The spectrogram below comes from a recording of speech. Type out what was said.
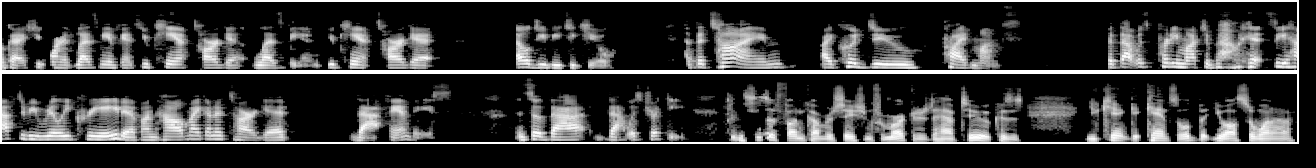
Okay. She wanted lesbian fans. You can't target lesbian, you can't target LGBTQ. At the time, I could do Pride Month, but that was pretty much about it. So you have to be really creative on how am I going to target that fan base. And so that that was tricky. This is a fun conversation for marketers to have too, because you can't get canceled, but you also want to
